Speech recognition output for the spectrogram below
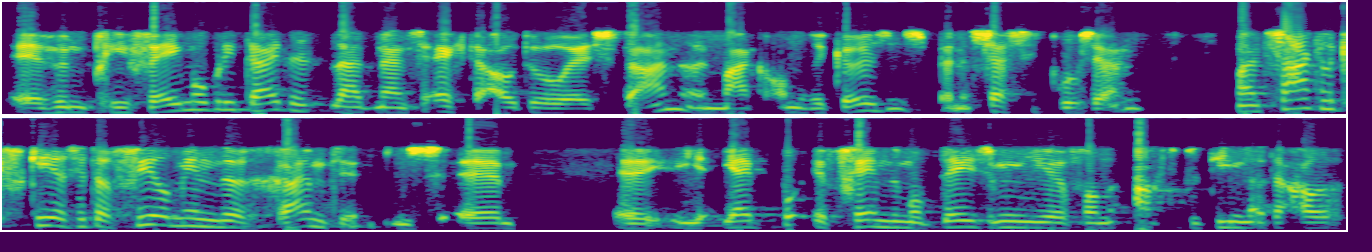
hun privémobiliteit. Het laat mensen echt de auto staan en maken andere keuzes, bijna 60 procent. Maar in het zakelijke verkeer zit er veel minder ruimte. Dus jij framed hem op deze manier van 8 op de 10 laat de auto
